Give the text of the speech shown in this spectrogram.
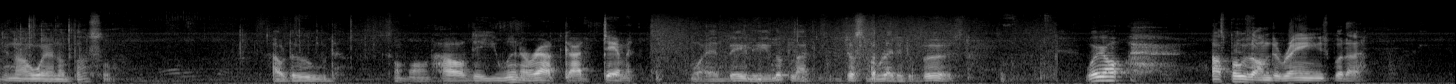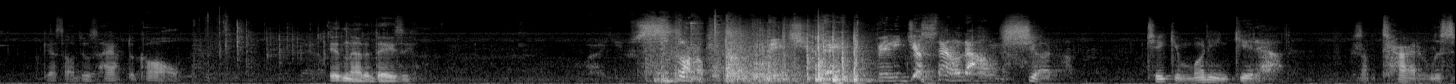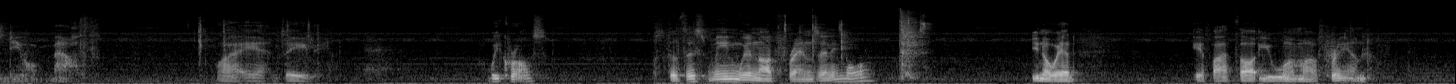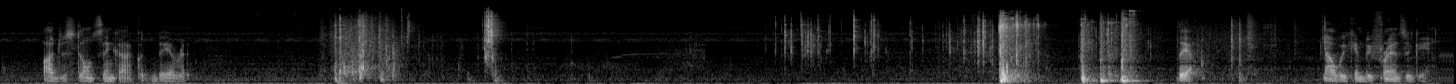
You're not wearing a bustle. How dude? Come on, Holliday. You in or out, God damn it. Why, Ed Bailey, you look like you're just about ready to burst. Well, I suppose I'm deranged, but I guess I'll just have to call. Isn't that a daisy? Son of a bitch. Hey, Billy, just settle down. Shut up. Take your money and get out. Because I'm tired of listening to your mouth. Why, Ed Bailey. We cross? Does this mean we're not friends anymore? You know, Ed, if I thought you weren't my friend, I just don't think I could bear it. Now we can be friends again.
